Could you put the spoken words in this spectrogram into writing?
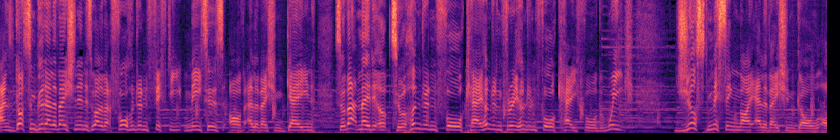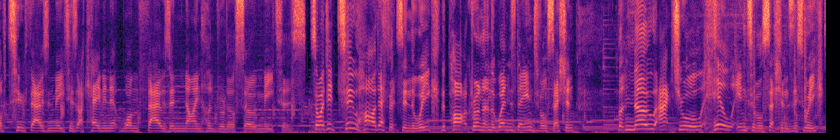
and got some good elevation in as well, about 450 meters of elevation gain. So that made it up to 104K, 103, 104K for the week just missing my elevation goal of 2,000 meters. I came in at 1,900 or so meters. So I did two hard efforts in the week, the park run and the Wednesday interval session, but no actual hill interval sessions this week.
